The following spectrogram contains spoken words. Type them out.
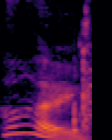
Hi.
